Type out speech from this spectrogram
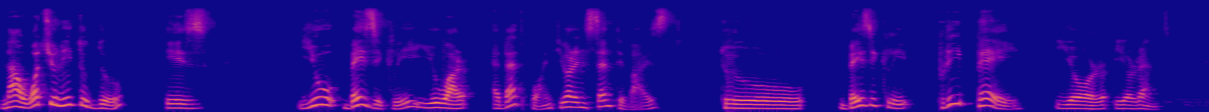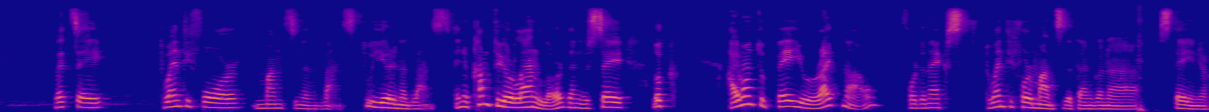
Now what you need to do is you basically you are at that point you are incentivized to basically prepay your your rent. Let's say 24 months in advance two year in advance. And you come to your landlord and you say look i want to pay you right now for the next 24 months that i'm gonna stay in your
